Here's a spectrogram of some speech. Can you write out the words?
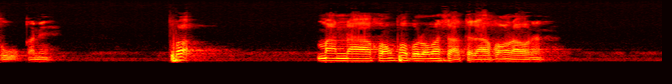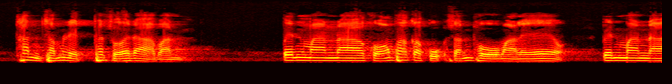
ถูกอันนี้ เพราะมารดาของพระบรมศาสดาของเรานะั้นท่านสำเร็จพระสวสดาบัน เป็นมารดาของพระกกุสันโธมาแล้ว เป็นมารดา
